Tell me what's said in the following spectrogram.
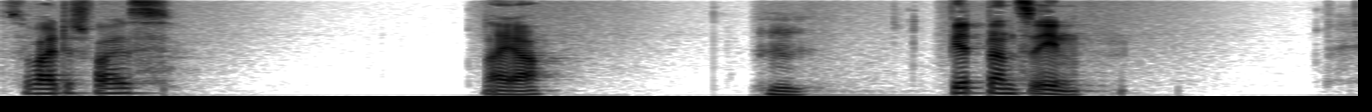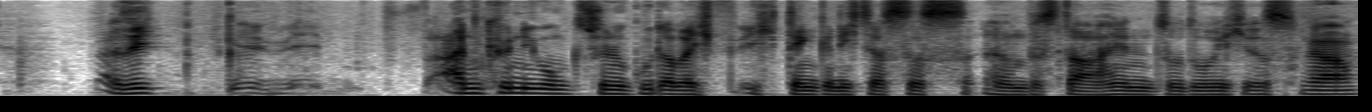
soweit ich weiß. Naja. Hm. Wird man sehen. Also ich, Ankündigung ist schön und gut, aber ich, ich denke nicht, dass das ähm, bis dahin so durch ist. Ja,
